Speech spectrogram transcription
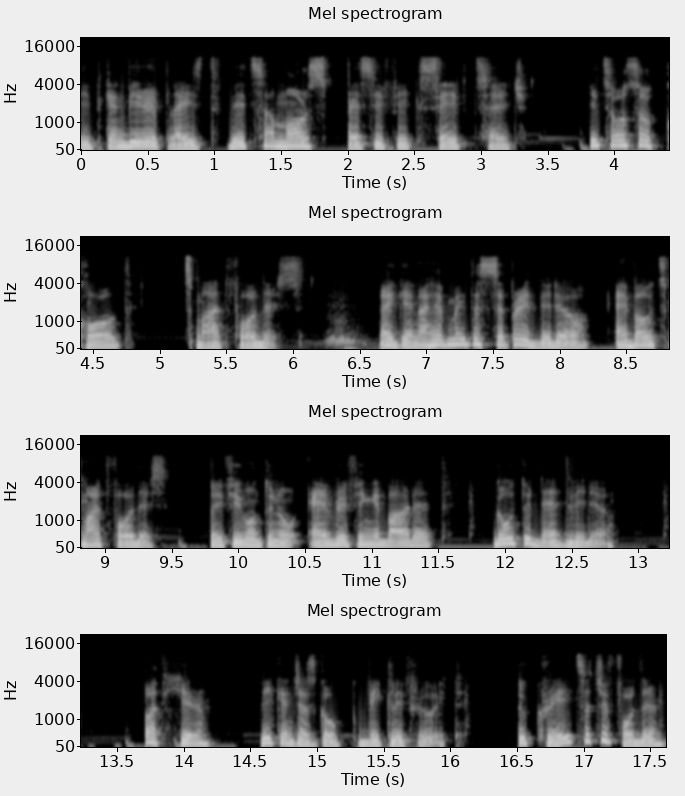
it can be replaced with some more specific saved search it's also called smart folders. Again, I have made a separate video about smart folders, so if you want to know everything about it, go to that video. But here, we can just go quickly through it. To create such a folder,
